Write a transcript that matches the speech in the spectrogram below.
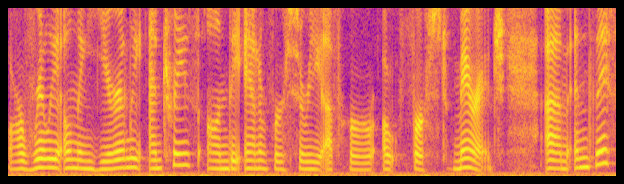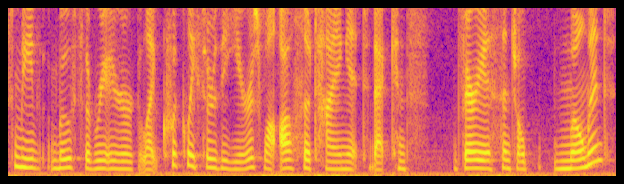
are really only yearly entries on the anniversary of her uh, first marriage. Um, and this moves the reader like quickly through the years while also tying it to that very essential moment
